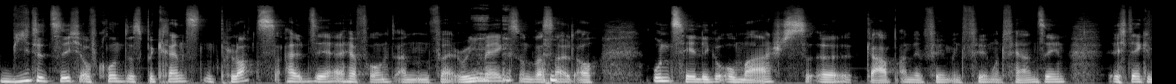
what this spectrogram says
bietet sich aufgrund des begrenzten Plots halt sehr hervorragend an für Remakes und was halt auch unzählige Hommages äh, gab an dem Film in Film und Fernsehen. Ich denke,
